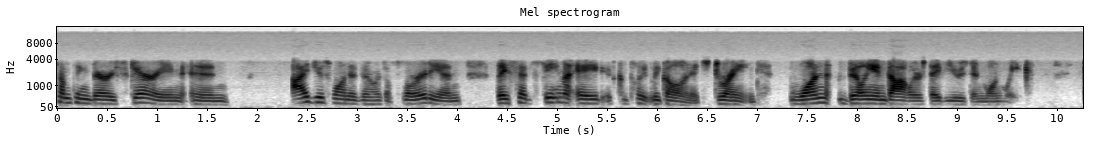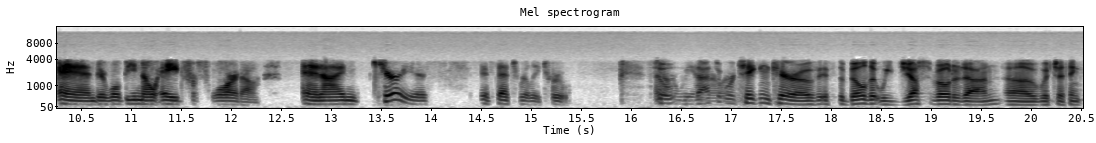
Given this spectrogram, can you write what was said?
something very scary, and I just wanted to know as a Floridian, they said FEMA aid is completely gone. It's drained. $1 billion they've used in one week. And there will be no aid for Florida. And I'm curious if that's really true. So that's what we're taking care of. If the bill that we just voted on, uh, which I think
